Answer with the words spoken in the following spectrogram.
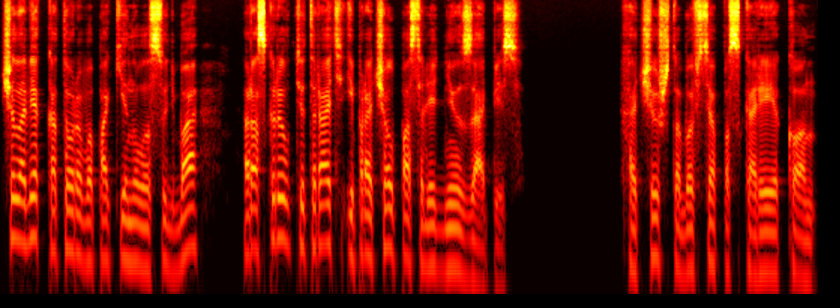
Человек, которого покинула судьба, раскрыл тетрадь и прочел последнюю запись. «Хочу, чтобы все поскорее кон...»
